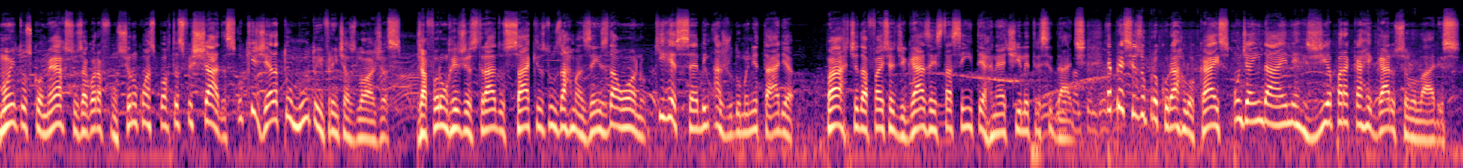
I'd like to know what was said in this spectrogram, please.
Muitos comércios agora funcionam com as portas fechadas, o que gera tumulto em frente às lojas. Já foram registrados saques nos armazéns da ONU, que recebem ajuda humanitária. Parte da faixa de Gaza está sem internet e eletricidade. É preciso procurar locais onde ainda há energia para carregar os celulares.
